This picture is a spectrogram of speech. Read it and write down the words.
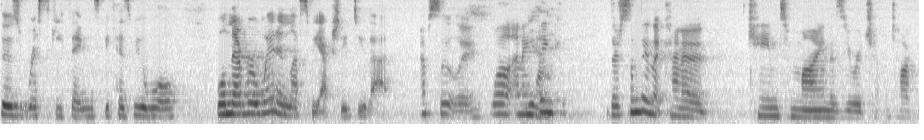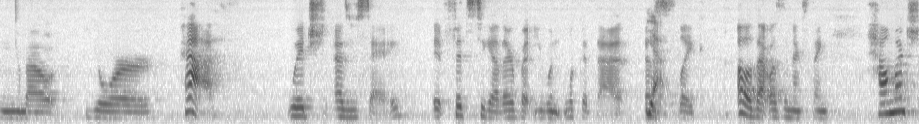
those risky things because we will we'll never win unless we actually do that. Absolutely. Well, and I yeah. think there's something that kind of came to mind as you were ch- talking about your path, which, as you say, it fits together, but you wouldn't look at that as yeah. like, oh, that was the next thing. How much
